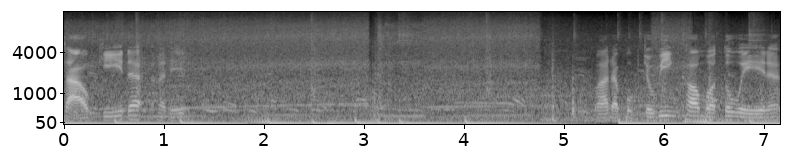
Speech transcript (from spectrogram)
สาวกีดอะคันนี้ มาเดี๋ยวผมจะวิ่งเข้ามอเตอร์เวย์นะ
